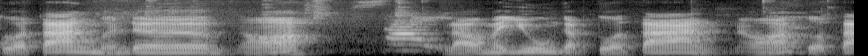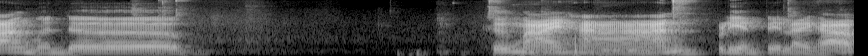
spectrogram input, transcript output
ตัวตั้งเหมือนเดิมเนาะไส้เราไม่ยุ่งกับตัวตั้งเนาะตัวตั้งเหมือนเดิม เครื่องหมายหารเปลี่ยนเป็นอะไรครับ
